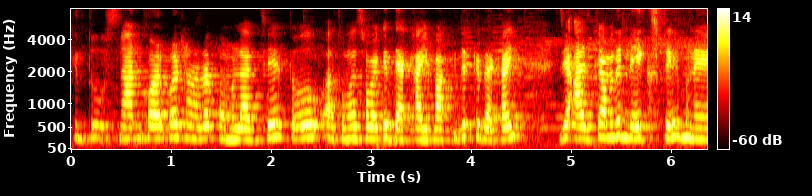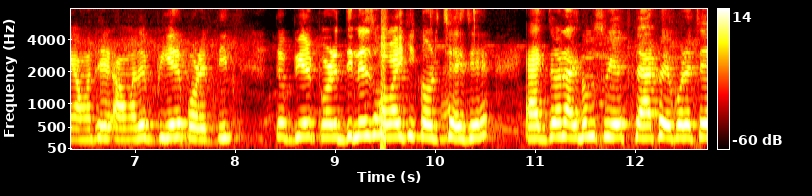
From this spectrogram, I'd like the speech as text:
কিন্তু স্নান করার পর ঠান্ডাটা কম লাগছে। তো তোমাদের সবাইকে দেখাই বাকিদেরকে দেখাই। যে আজকে আমাদের নেক্সট ডে মানে আমাদের আমাদের বিয়ের পরের দিন। তো বিয়ের পরের দিনে সবাই কি করছে যে একজন একদম শুয়ে ফ্ল্যাট হয়ে পড়েছে।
